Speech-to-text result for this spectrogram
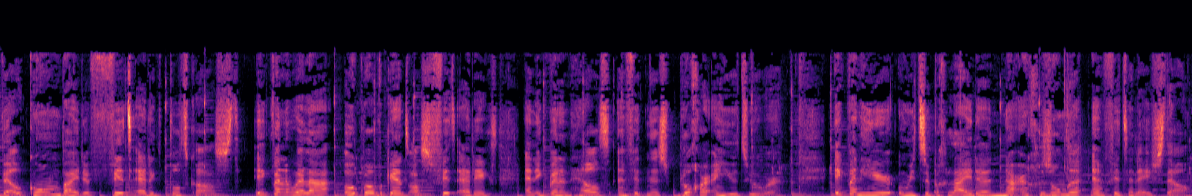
Welkom bij de Fit Addict podcast. Ik ben Luella, ook wel bekend als Fit Addict en ik ben een health en fitness blogger en YouTuber. Ik ben hier om je te begeleiden naar een gezonde en fitte leefstijl.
